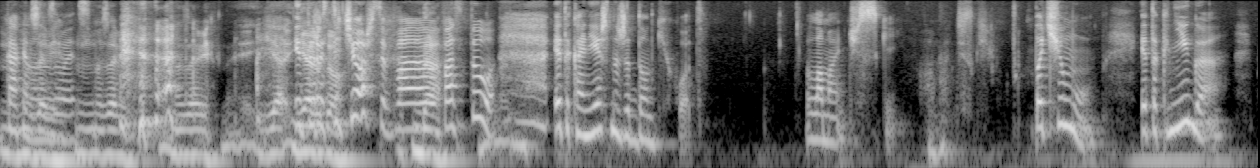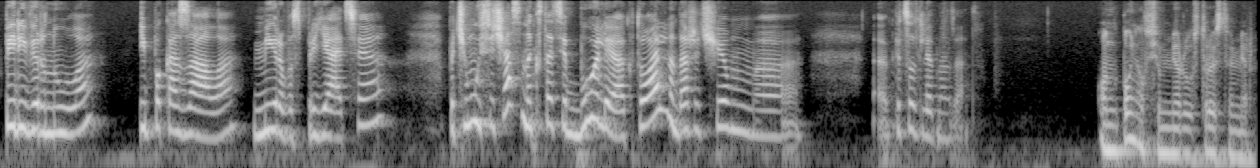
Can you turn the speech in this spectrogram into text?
Ну, Как она назови, называется? Назови, назови. Я, И я ты жду. растечешься по, Да. по стулу. Это, конечно же, Дон Кихот. Ломанческий. Романтический. Почему? Эта книга перевернула и показала мировосприятие. Почему сейчас она, кстати, более актуальна даже, чем э, э, 500 лет назад. Он понял все мироустройство мира.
